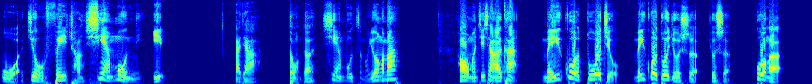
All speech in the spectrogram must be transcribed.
我就非常羡慕你，大家懂得羡慕怎么用了吗？好，我们接下来看，没过多久，没过多久是就是过了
